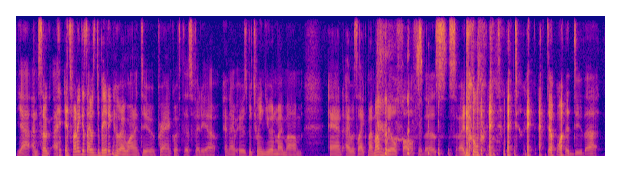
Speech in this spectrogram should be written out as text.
yeah, I'm so. I, it's funny because I was debating who I wanted to prank with this video, and I, it was between you and my mom and I was like, my mom will fall for this, so I don't, I, I, I don't want to do that.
